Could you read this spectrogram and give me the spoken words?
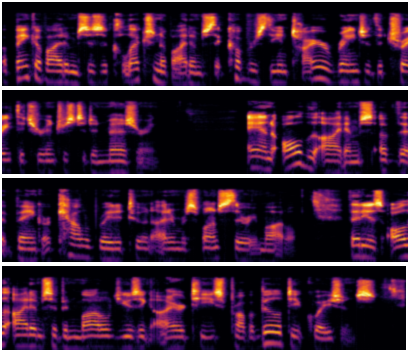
A bank of items is a collection of items that covers the entire range of the trait that you're interested in measuring and all the items of that bank are calibrated to an item response theory model. That is, all the items have been modeled using IRT's probability equations.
